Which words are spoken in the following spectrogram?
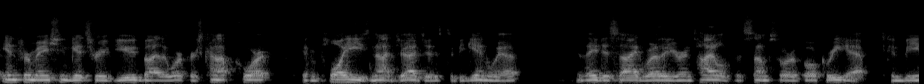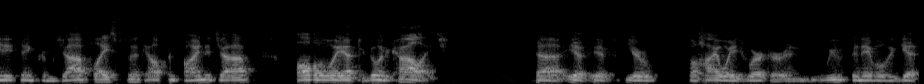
information gets reviewed by the workers' comp court, employees, not judges, to begin with. And they decide whether you're entitled to some sort of voc rehab. It can be anything from job placement, helping find a job, all the way up to going to college. Uh, if, if you're a high wage worker, and we've been able to get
